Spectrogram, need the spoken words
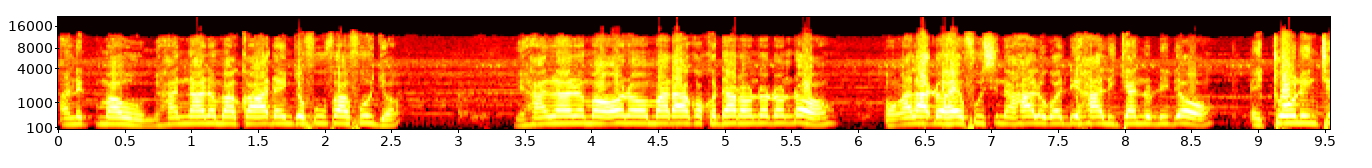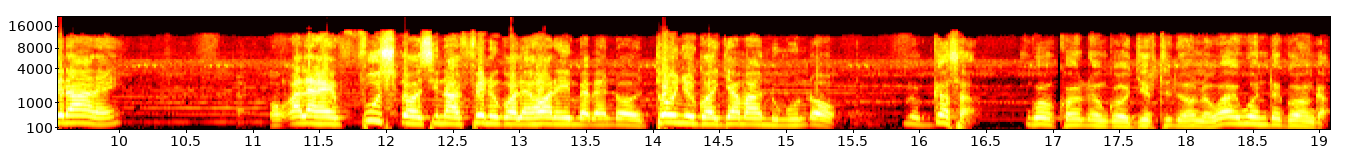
anik mawo mi hannanoma ko aɗen jo fuufa fuujo. Mi hannanoma ono mara koko daronɗo ɗon ɗo on ala ɗo hay fusina haalugol ɗi haali jannuɗi ɗo. E tonintirare on ala hen fusɗo sina fenugol e hoore yimɓe ɓen ɗo toñugol jamandu ngun ɗo. No gasa ngon koyɗol ngo jirtiɗon no wawi wonde gonga.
